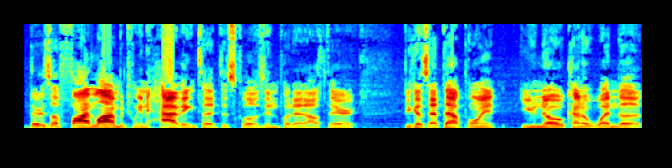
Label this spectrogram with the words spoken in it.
There's a fine line between having to disclose and put it out there, because at that point, you know, kind of when to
